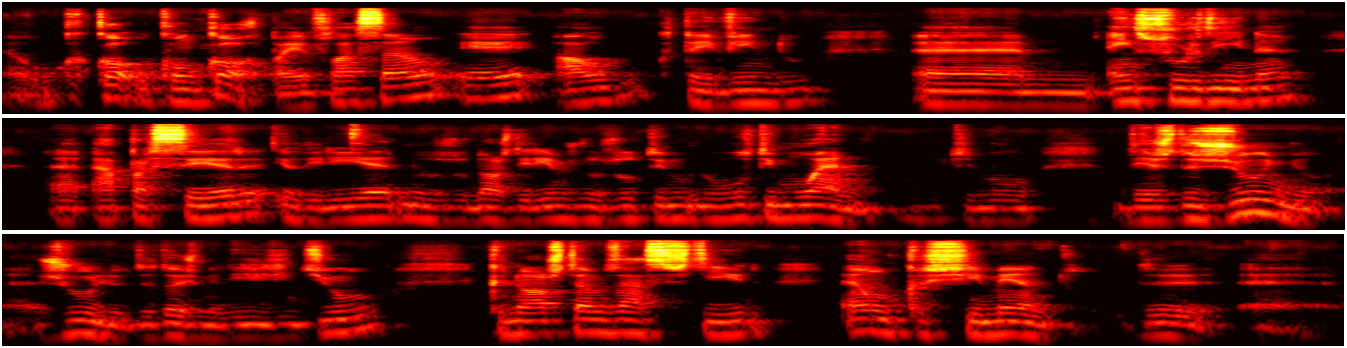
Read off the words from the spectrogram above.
O que concorre para a inflação é algo que tem vindo em surdina a aparecer, eu diria, nos, nós diríamos nos último, no último ano, último, desde junho julho de 2021, que nós estamos a assistir a um crescimento de uh,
